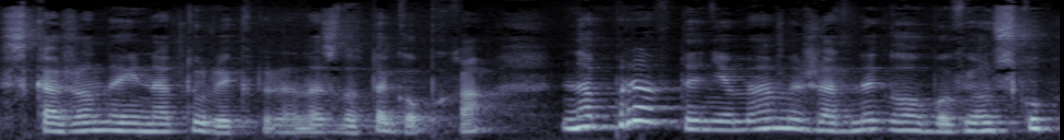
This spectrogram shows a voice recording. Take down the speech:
skażonej natury, która nas do tego pcha. Naprawdę nie mamy żadnego obowiązku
